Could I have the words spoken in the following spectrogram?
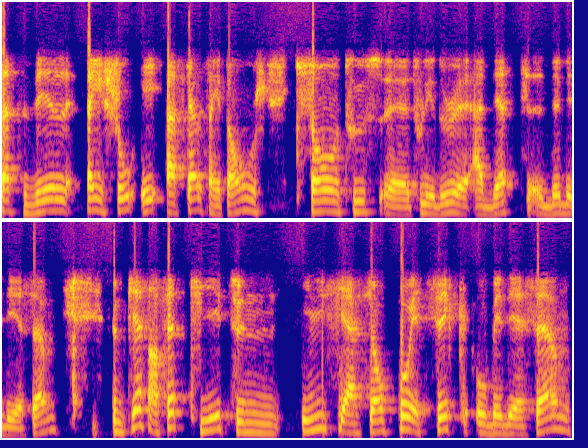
Sasseville Pinchot et Pascal Saint-Onge qui sont tous tous les deux adeptes de BDSM. Une pièce en fait qui est une initiation poétique au BDSM.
